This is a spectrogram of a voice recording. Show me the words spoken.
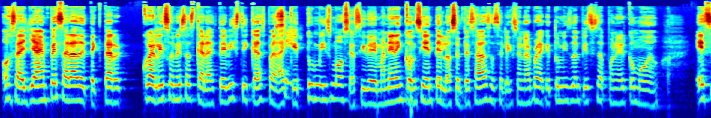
o sea, ya empezar a detectar cuáles son esas características para que tú mismo, o sea, si de manera inconsciente los empezabas a seleccionar para que tú mismo empieces a poner como es,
